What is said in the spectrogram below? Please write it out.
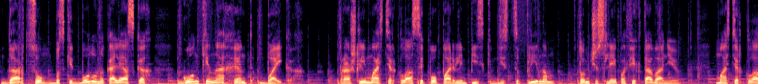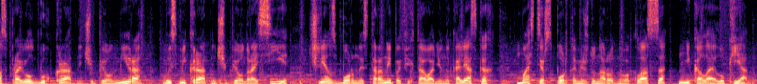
дартсу, баскетболу на колясках, гонки на хенд-байках. Прошли мастер-классы по паралимпийским дисциплинам, в том числе по фехтованию – Мастер-класс провел двухкратный чемпион мира, восьмикратный чемпион России, член сборной страны по фехтованию на колясках, мастер спорта международного класса Николай Лукьянов.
